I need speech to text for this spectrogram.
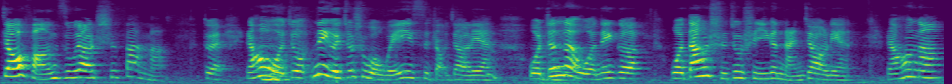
交房租要吃饭嘛。对，然后我就、那个就是我唯一一次找教练，我真的我那个我当时就是一个男教练，然后呢，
